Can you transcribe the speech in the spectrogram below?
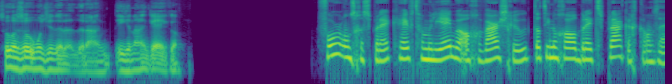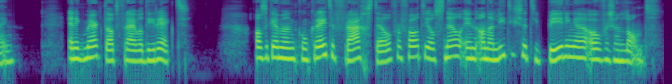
zo en zo moet je er, eraan, tegenaan kijken. Voor ons gesprek heeft familie me al gewaarschuwd dat hij nogal breedsprakig kan zijn. En ik merk dat vrijwel direct. Als ik hem een concrete vraag stel, vervalt hij al snel in analytische typeringen over zijn land.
